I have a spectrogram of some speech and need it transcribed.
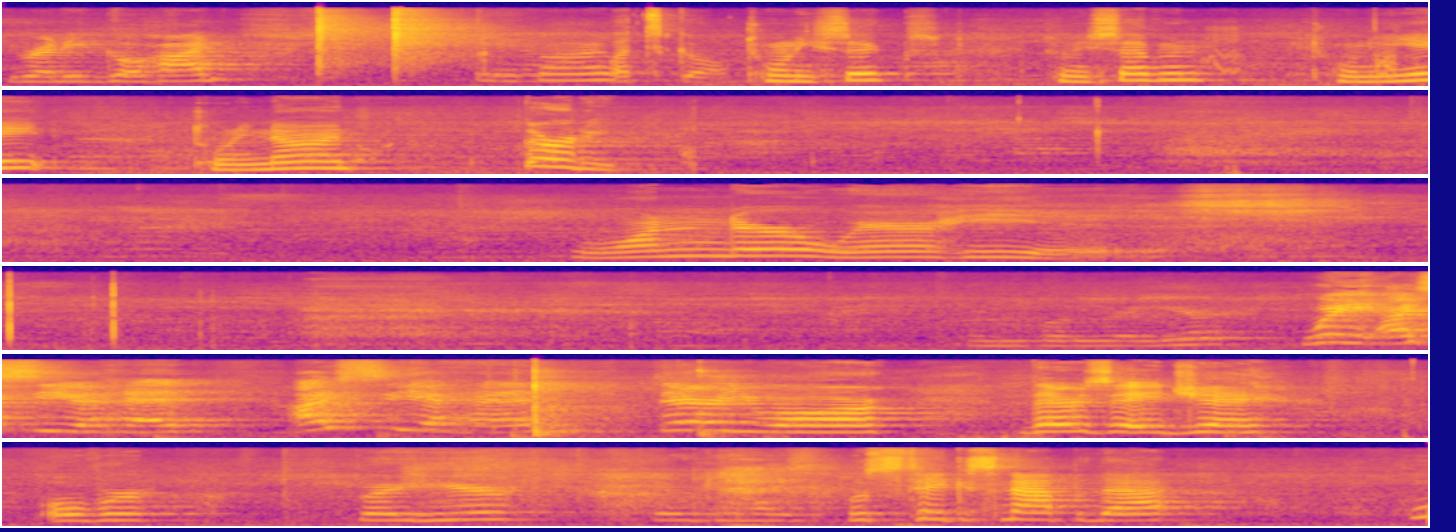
you ready to go hide? 25, Let's go. 26, 27, 28, 29, 30. Wonder where he is. Anybody right here? Wait, I see a head. I see a head. There you are. There's AJ. Over right here. Let's take a snap of that. Woo.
